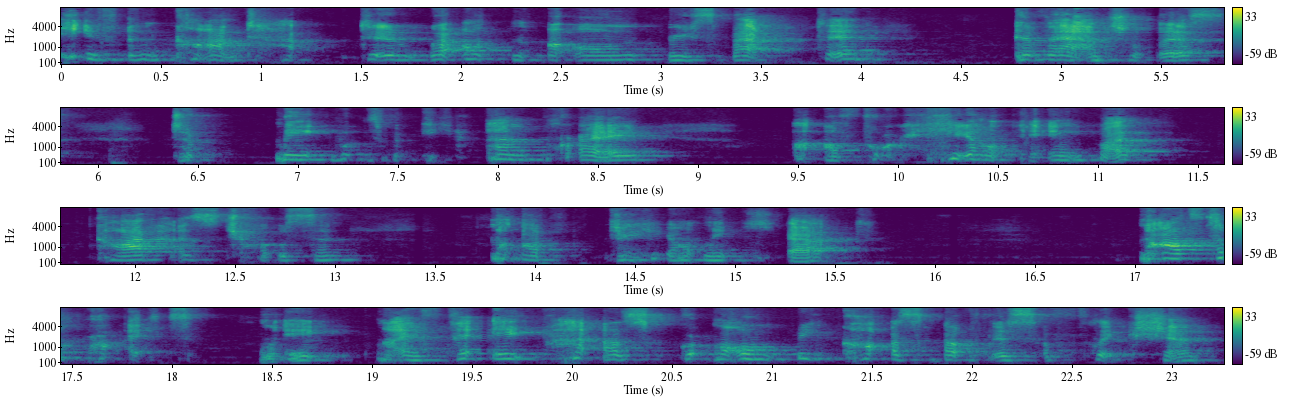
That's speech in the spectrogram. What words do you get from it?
even contacted well known, respected evangelists to meet with me and pray uh, for healing, but God has chosen not to heal me yet. Not surprisingly, my faith has grown because of this affliction.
